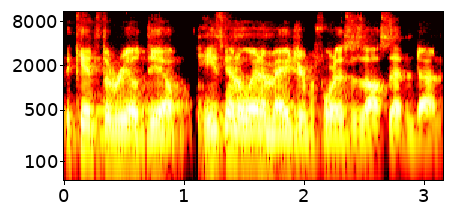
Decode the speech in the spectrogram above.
The kid's the real deal. He's going to win a major before this is all said and done.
